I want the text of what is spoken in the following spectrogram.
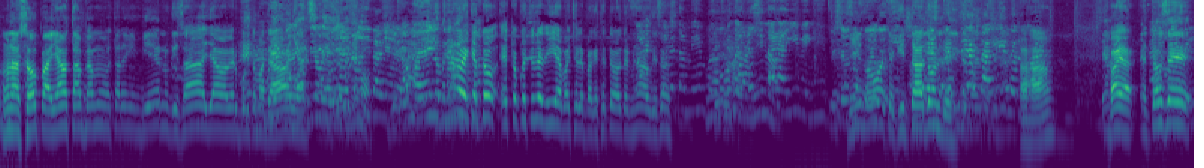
una sopa, ya está- vamos a estar en invierno, quizás ya va a haber un poquito más de agua. No, es que esto, esto es cuestión de días, báchale, para que esté todo terminado, quizás. Sí, no, es que aquí está donde. Ajá. Vaya, entonces,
